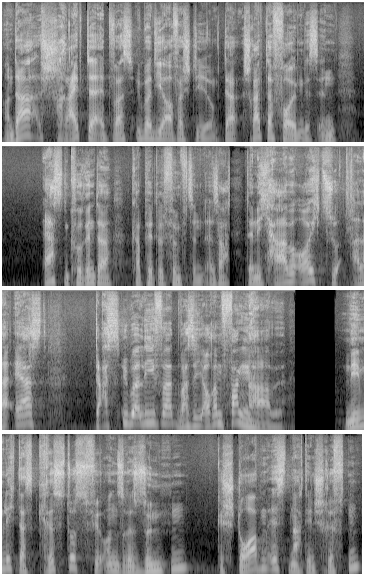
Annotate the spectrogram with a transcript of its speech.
Und da schreibt er etwas über die Auferstehung. Da schreibt er Folgendes in 1. Korinther Kapitel 15. Er sagt, denn ich habe euch zuallererst das überliefert, was ich auch empfangen habe, nämlich, dass Christus für unsere Sünden gestorben ist nach den Schriften,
